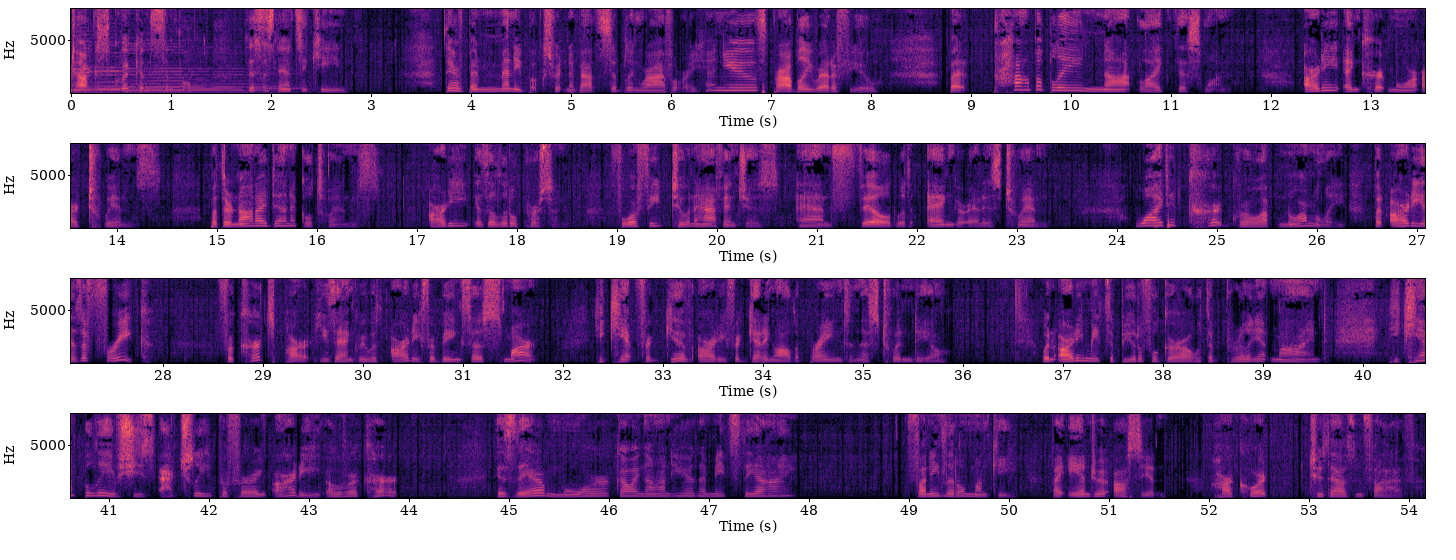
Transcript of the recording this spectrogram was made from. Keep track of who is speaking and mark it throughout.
Speaker 1: Talks quick and simple. This is Nancy Keene. There have been many books written about sibling rivalry, and you've probably read a few, but probably not like this one. Artie and Kurt Moore are twins, but they're not identical twins. Artie is a little person, four feet two and a half inches, and filled with anger at his twin. Why did Kurt grow up normally, but Artie is a freak? For Kurt's part, he's angry with Artie for being so smart. He can't forgive Artie for getting all the brains in this twin deal. When Artie meets a beautiful girl with a brilliant mind, he can't believe she's actually preferring Artie over Kurt. Is there more going on here than meets the eye? Funny Little Monkey by Andrew Auseon, Harcourt, 2005.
